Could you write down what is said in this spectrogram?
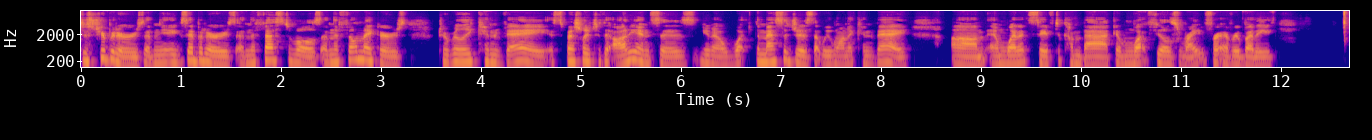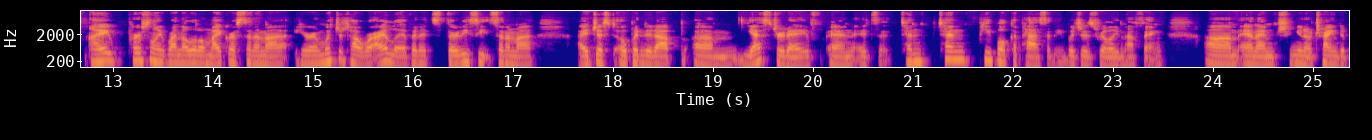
distributors and the exhibitors and the festivals and the filmmakers to really convey, especially to the audiences, you know, what the messages that we want to convey um, and when it's safe to come back and what feels right for everybody. I personally run a little micro cinema here in Wichita where I live, and it's 30 seat cinema. I just opened it up um, yesterday, and it's a 10, 10, people capacity, which is really nothing. Um, and I'm, you know, trying to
